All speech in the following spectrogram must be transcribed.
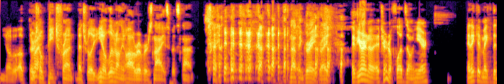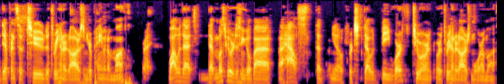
you know, a, there's right. no beachfront that's really, you know, living on the Ohio River is nice, but it's not nothing great, right? If you're in a if you're in a flood zone here, and it could make the difference of two to three hundred dollars in your payment a month, right? Why would that? That most people are just gonna go buy a house that you know for that would be worth two hundred or three hundred dollars more a month.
